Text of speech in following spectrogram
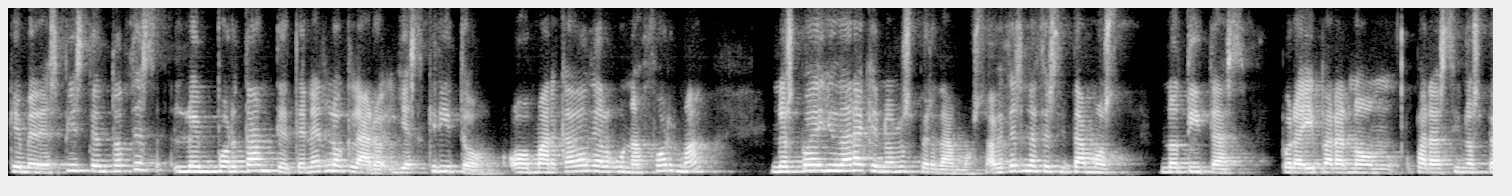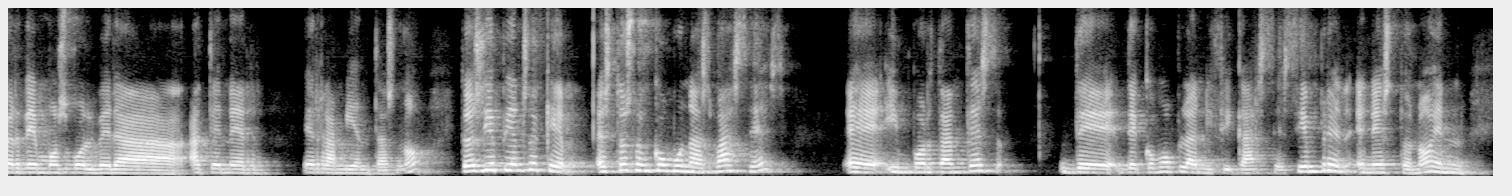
que me despiste. Entonces, lo importante, tenerlo claro y escrito o marcado de alguna forma, nos puede ayudar a que no nos perdamos. A veces necesitamos notitas por ahí para, no, para si nos perdemos volver a, tener herramientas, ¿no? Entonces yo pienso que estos son como unas bases eh, importantes de, cómo planificarse, siempre en, esto, ¿no? En,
